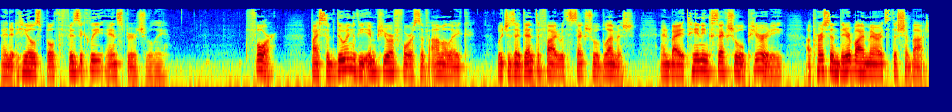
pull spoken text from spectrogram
and it heals both physically and spiritually. 4. By subduing the impure force of Amalek, which is identified with sexual blemish, and by attaining sexual purity, a person thereby merits the Shabbat.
